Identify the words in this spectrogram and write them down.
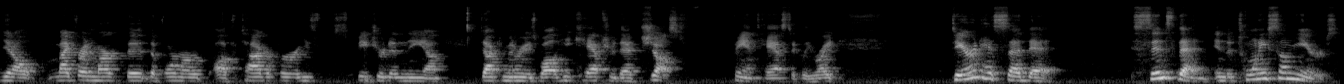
you know, my friend Mark, the the former uh, photographer, he's featured in the uh, documentary as well. He captured that just fantastically, right? Darren has said that since then, in the twenty some years,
